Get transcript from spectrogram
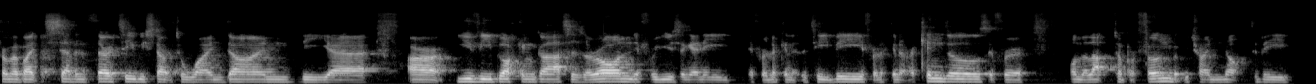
From about seven thirty, we start to wind down. The uh, our UV blocking glasses are on. If we're using any, if we're looking at the TV, if we're looking at our Kindles, if we're on the laptop or phone, but we try not to be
